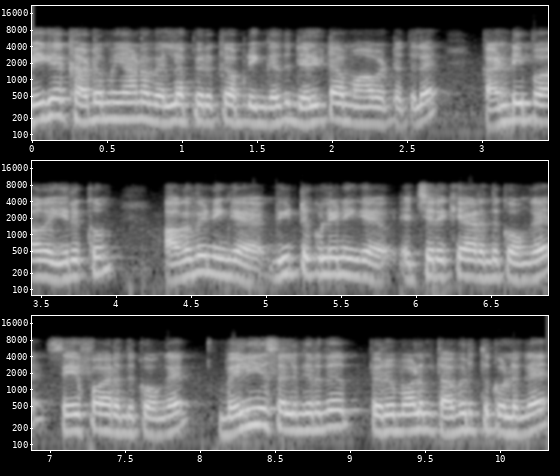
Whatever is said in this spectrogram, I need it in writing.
மிக கடுமையான வெள்ளப்பெருக்கு அப்படிங்கிறது டெல்டா மாவட்டத்தில் கண்டிப்பாக இருக்கும். ஆகவே நீங்கள் வீட்டுக்குள்ளே நீங்கள் எச்சரிக்கையாக இருந்துக்கோங்க சேஃபாக இருந்துக்கோங்க. வெளியே செல்கிறத பெரும்பாலும் தவிர்த்து கொள்ளுங்கள்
